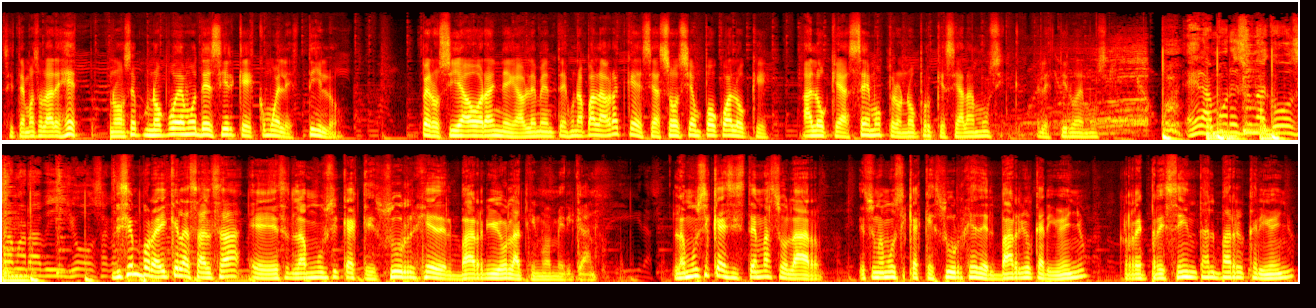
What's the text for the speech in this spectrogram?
sistema solar es esto. No, se, no podemos decir que es como el estilo, pero sí ahora innegablemente es una palabra que se asocia un poco a lo que, a lo que hacemos, pero no porque sea la música, el estilo de música. El amor es una cosa maravillosa. Dicen por ahí que la salsa es la música que surge del barrio latinoamericano. La música de Sistema Solar es una música que surge del barrio caribeño, representa al barrio caribeño.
